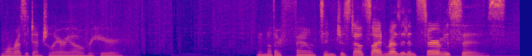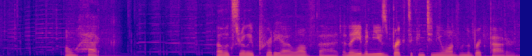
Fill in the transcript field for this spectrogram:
More residential area over here. And another fountain just outside resident services. Oh, heck. That looks really pretty. I love that. And they even use brick to continue on from the brick pattern.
